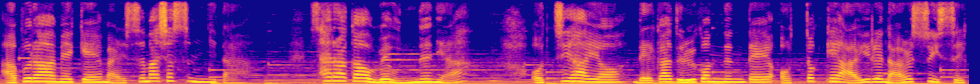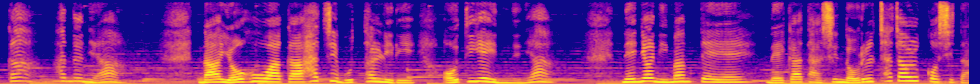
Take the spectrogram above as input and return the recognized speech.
아브라함에게 말씀하셨습니다. 사라가 왜 웃느냐? 어찌하여 내가 늙었는데 어떻게 아이를 낳을 수 있을까? 하느냐? 나 여호와가 하지 못할 일이 어디에 있느냐? 내년 이맘때에 내가 다시 너를 찾아올 것이다.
